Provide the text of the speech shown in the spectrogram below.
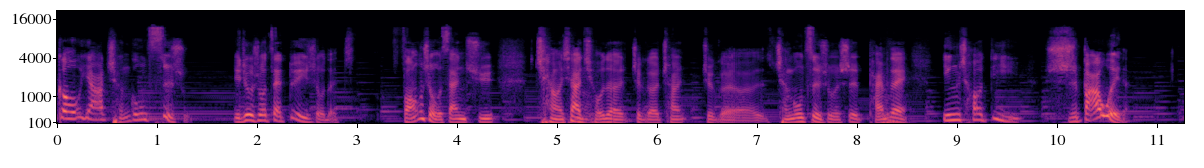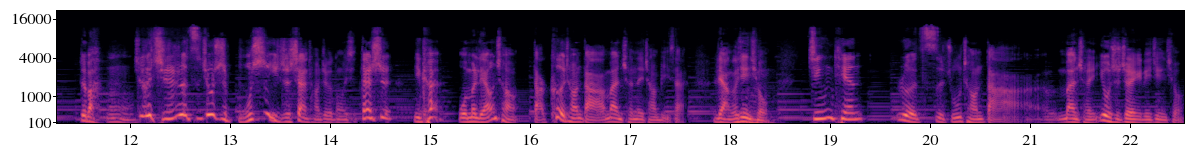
高压成功次数，也就是说在对手的防守三区抢下球的这个传这个成功次数是排在英超第十八位的，对吧？嗯，这个其实热刺就是不是一直擅长这个东西，但是你看我们两场打客场打曼城那场比赛两个进球，今天热刺主场打曼城又是这一粒进球，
